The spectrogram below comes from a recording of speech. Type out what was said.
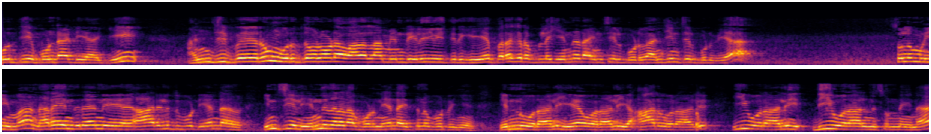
ஒருத்தியை பொண்டாட்டியாக்கி அஞ்சு பேரும் ஒருத்தவளோட வாழலாம் என்று எழுதி வைத்திருக்கையே பிறகுற பிள்ளைக்கு என்னடா இன்சியல் போடுவ? அஞ்சு இன்சியல் போடுவியா? சொல்ல முடியுமா? நரேந்திரன் ஆறு எழுத்து போட்டு ஏன்டா இன்சியல் என்ன தானடா போடணும்? ஏன்டா இத்தனை போடுறீங்க எண்ணு ஒரு ஆளு ஏ ஒரு ஆளு ஆறு ஒரு ஆளு ஈ ஒரு ஆளு டி ஒரு ஆளுன்னு சொன்னீங்கன்னா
